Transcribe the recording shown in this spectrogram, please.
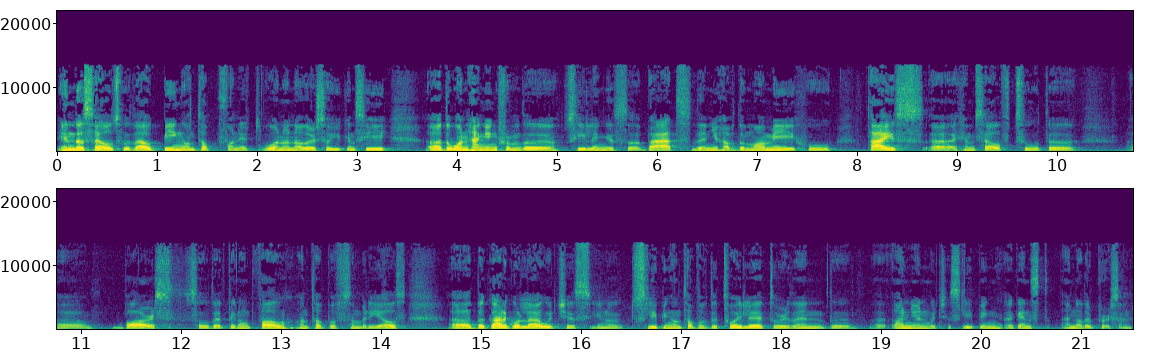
in the cells without being on top of one, another. So you can see uh, the one hanging from the ceiling is a bat. Then you have the mummy who ties uh, himself to the uh, bars so that they don't fall on top of somebody else. Uh, the gargola, which is you know sleeping on top of the toilet, or then the uh, onion, which is sleeping against another person.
